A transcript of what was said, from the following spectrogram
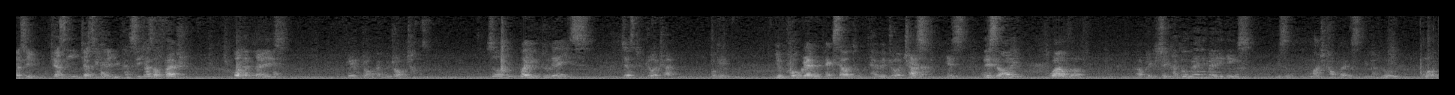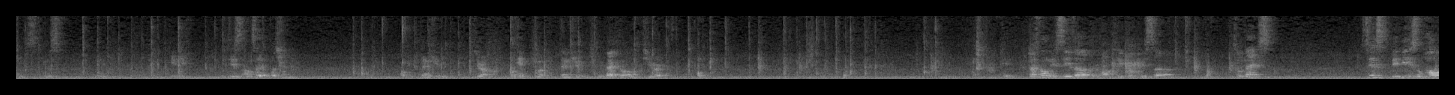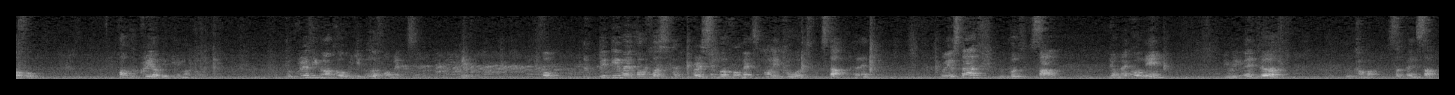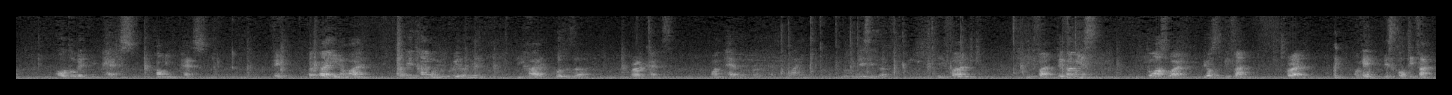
Just in, just in case you can see just a flash. What happens is, okay, draw, have to draw a chart. So what you do there is just to draw a chart. Okay, You program Excel to have you draw a chart. yes, yes. This is only one of the applications. You can do many, many things. It's much complex. You can do a lot of things. Okay, if- this answer your question? Okay, thank you. Zero? Okay, good, thank you. We're back to our material. Okay, just now we see the advantage of this. Uh, so next, since VB is so powerful, how to create a VB macro? To create VB macro, we need to know the formats. Okay. For First have very simple formats, only two words, start and end. When you start, you put sum, your macro name, you will enter, you come out, sub and sum. Automatically pass, come in pass. Okay, but bear in your mind, every time when you create a name, behind put the bracket, one pair of bracket. Why? Okay, this is a define, define. Define means, don't ask why, because define, correct? Okay, this is called define,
